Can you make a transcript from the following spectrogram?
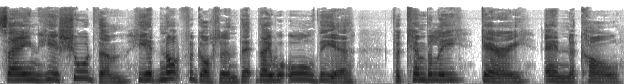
saying he assured them he had not forgotten that they were all there for Kimberley, Gary, and Nicole.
